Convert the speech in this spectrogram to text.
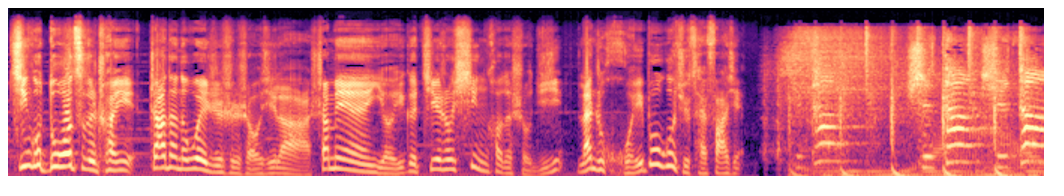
经过多次的穿越，炸弹的位置是熟悉了，上面有一个接收信号的手机。男主回拨过去，才发现是他，是他，是他。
